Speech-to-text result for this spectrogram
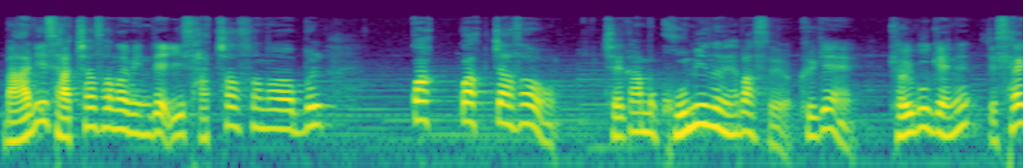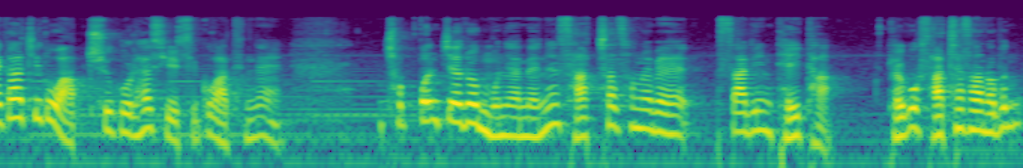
말이 4차 산업인데 이 4차 산업을 꽉꽉 짜서 제가 한번 고민을 해봤어요. 그게 결국에는 세 가지로 압축을 할 수 있을 것 같은데 첫 번째로 뭐냐면은 4차 산업의 쌀인 데이터. 결국 4차 산업은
